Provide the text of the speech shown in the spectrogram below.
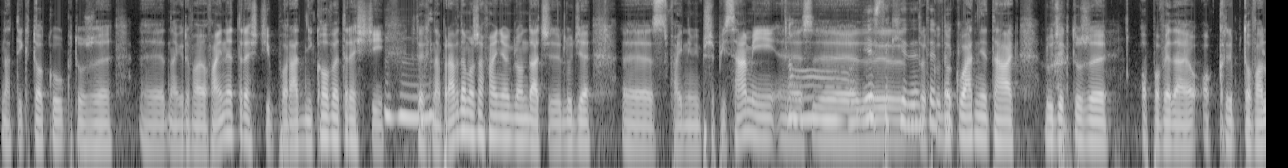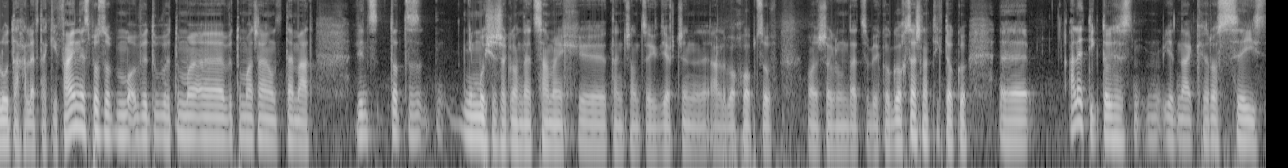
na TikToku, którzy e, nagrywają fajne treści, poradnikowe treści, Mhm. których naprawdę można fajnie oglądać. Ludzie e, z fajnymi przepisami. z, O, e, jest taki jeden typek. Dokładnie tak. Ludzie, którzy opowiadają o kryptowalutach, ale w taki fajny sposób wytłumaczając temat, więc to, to nie musisz oglądać samych tańczących dziewczyn albo chłopców, możesz oglądać sobie kogo chcesz na TikToku. Ale TikTok jest jednak rosyjs-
